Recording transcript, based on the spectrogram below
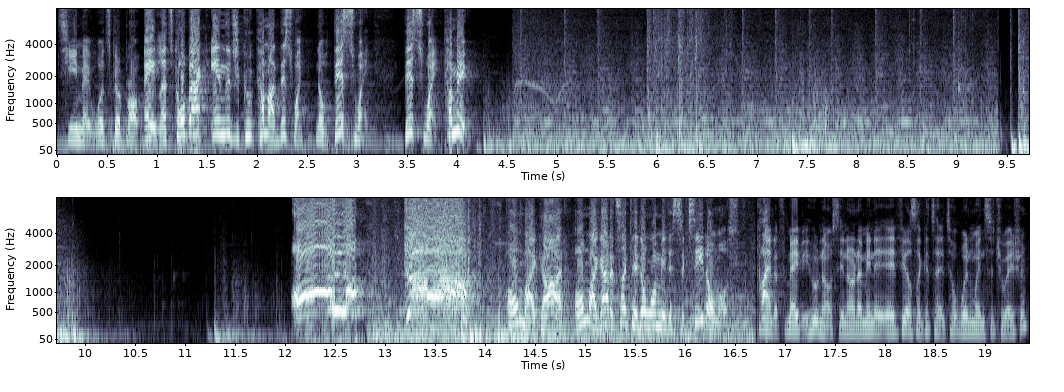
Teammate, what's good, bro? Hey, let's go back in the jacuzzi. Come on, this way. No, this way. This way. Come here. Oh my god. Oh my god, it's like they don't want me to succeed almost. Kind of, maybe. Who knows? You know what I mean? It, it feels like it's a, win-win situation.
